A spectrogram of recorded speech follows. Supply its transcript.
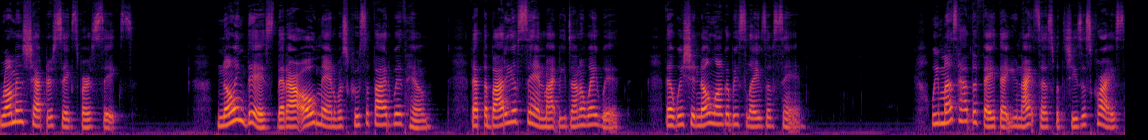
Romans chapter 6 verse 6. Knowing this that our old man was crucified with him, that the body of sin might be done away with, that we should no longer be slaves of sin. We must have the faith that unites us with Jesus Christ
